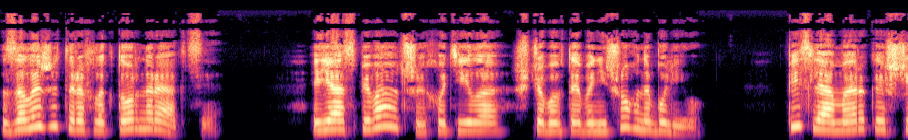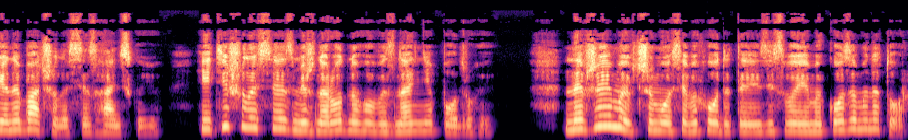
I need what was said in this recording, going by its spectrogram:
залежить рефлекторна реакція. Я, співаючи, хотіла, щоб в тебе нічого не боліло. Після Америки ще не бачилася з Ганською і тішилася з міжнародного визнання подруги. Невже й ми вчимося виходити зі своїми козами на торг?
